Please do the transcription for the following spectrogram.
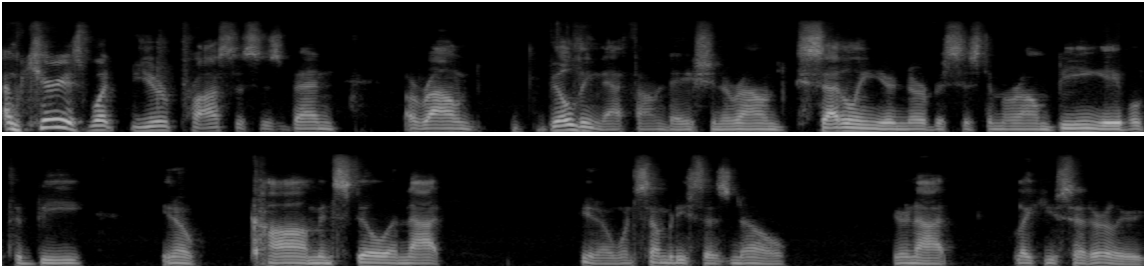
I'm curious what your process has been around building that foundation, around settling your nervous system, around being able to be, you know, calm and still and not, you know, when somebody says no, you're not, like you said earlier,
